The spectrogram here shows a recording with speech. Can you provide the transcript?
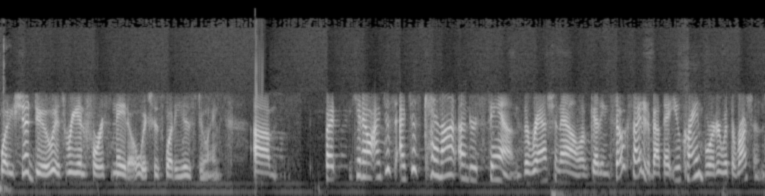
What he should do is reinforce NATO, which is what he is doing. Um, But you know, I just I just cannot understand the rationale of getting so excited about that Ukraine border with the Russians,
